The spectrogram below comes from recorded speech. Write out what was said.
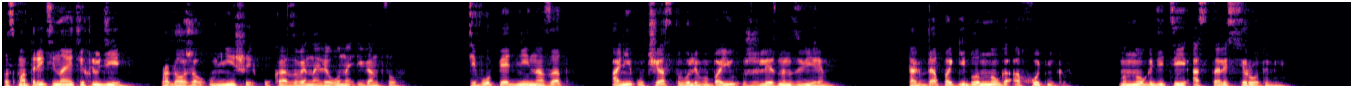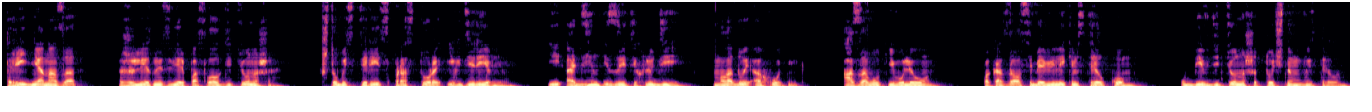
«Посмотрите на этих людей», — продолжал умнейший, указывая на Леона и гонцов. «Всего пять дней назад они участвовали в бою с железным зверем. Тогда погибло много охотников, много детей остались сиротами. Три дня назад железный зверь послал детеныша, чтобы стереть с простора их деревню, и один из этих людей, молодой охотник, а зовут его Леон, показал себя великим стрелком, убив детеныша точным выстрелом.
